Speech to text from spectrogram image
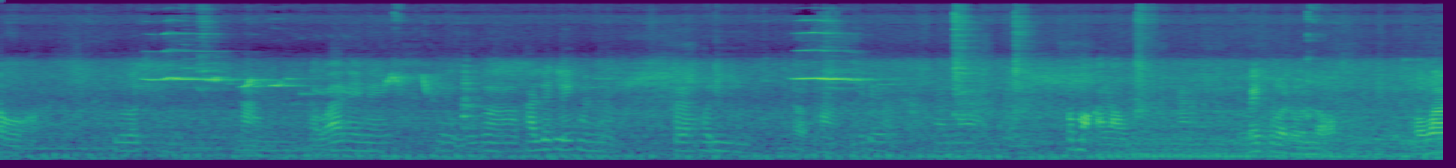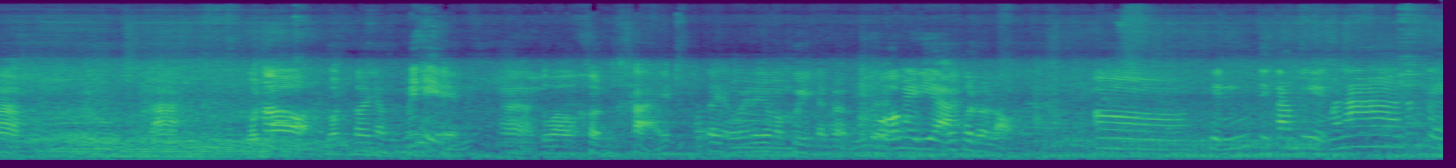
ต่อดูรถค่ะแต่ว่าในในในคันเล็กๆมันแบบกำลังพอดี ครับค่ะไม่ได้แบบนั่นมากก็เหมาะกับเราอะไม่กลัวโดนหลอก เพราะว่าดูล่างรถก็รถก็ยังไม่ได้ไม่เห็เห็นนอ่าตัวคนขายเขาก็ยังไม่ได้มาคุยกันแบบนี้เลยบอกว่าไงดีอะ ไม่กลัวโดนหลอกเออเห็นติดตามเพจมานานตั้งแต่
